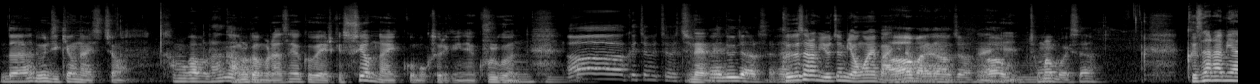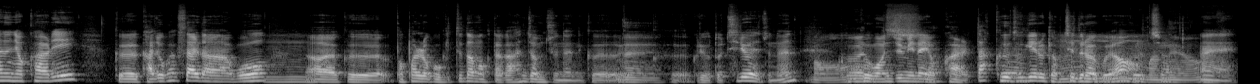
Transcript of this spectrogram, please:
네, 누군지 기억나시죠? 가물가물하네요. 가물가물하세요. 그 왜 이렇게 수염 나 있고 목소리 굉장히 굵은 음. 아, 그렇죠, 그렇죠, 그렇죠. 네네. 네, 누군지 알았어요. 그 사람이 요즘 영화에 많이 아, 나와요. 많이 나오죠. 네. 아, 정말 멋있어요. 그 사람이 하는 역할이 그 가족 학살 당하고 음. 어, 그 버팔로 고기 뜯어 먹다가 한 점 주는 그, 네. 그 그리고 또 치료해 주는 어. 그 원주민의 역할 딱 그두 네. 개를 겹치더라고요. 음, 그렇죠. 맞네요. 네.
